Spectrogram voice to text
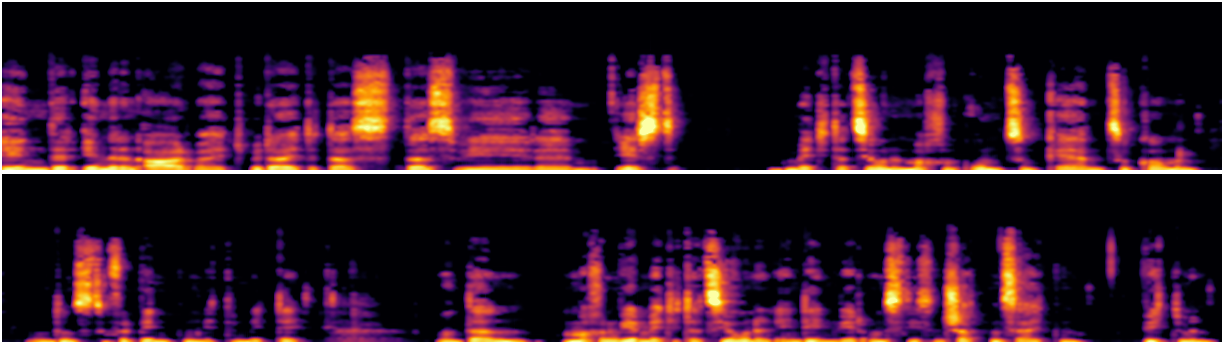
In der inneren Arbeit bedeutet das, dass wir ähm, erst Meditationen machen, um zum Kern zu kommen und uns zu verbinden mit der Mitte. Und dann machen wir Meditationen, in denen wir uns diesen Schattenseiten widmen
